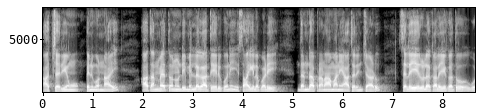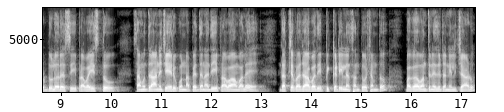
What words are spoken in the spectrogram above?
ఆశ్చర్యము పెనుగొన్నాయి. ఆ తన్మయత్వం నుండి మెల్లగా తేరుకొని సాగిలపడి దండ ప్రణామాన్ని ఆచరించాడు. సెలయేరుల కలయికతో ఒడ్డులొరసి ప్రవహిస్తూ సముద్రాన్ని చేరుకున్న పెద్ద నదీ ప్రవాహం వలె దక్ష ప్రజాపతి పిక్కటిల్లిన సంతోషంతో భగవంతుని ఎదుట నిలిచాడు.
